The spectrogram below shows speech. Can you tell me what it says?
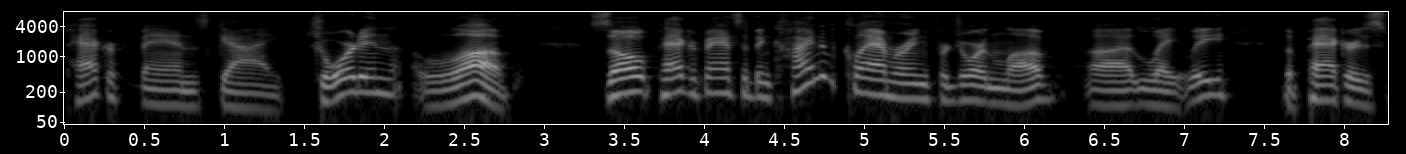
Packer fans guy, Jordan Love. So, Packer fans have been kind of clamoring for Jordan Love uh, lately the Packers'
